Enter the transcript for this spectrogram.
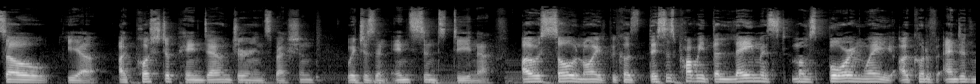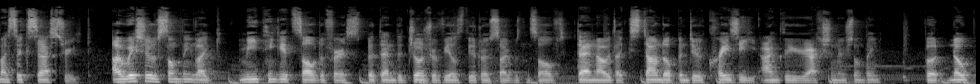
So yeah, I pushed a pin down during inspection, which is an instant DNF. I was so annoyed because this is probably the lamest, most boring way I could have ended my success streak. I wish it was something like me thinking it solved at first, but then the judge reveals the other side wasn't solved. Then I would like stand up and do a crazy angry reaction or something. But nope,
